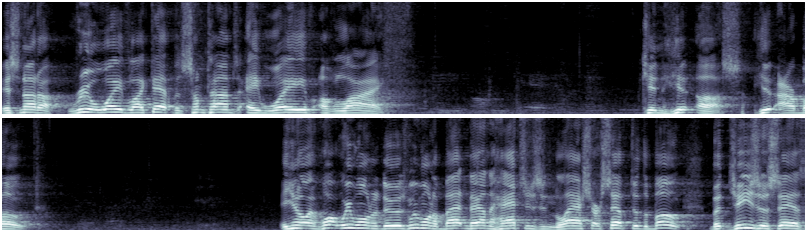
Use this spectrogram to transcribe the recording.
it's not a real wave like that, but sometimes a wave of life can hit us, hit our boat. You know, and what we want to do is we want to batten down the hatches and lash ourselves to the boat. But Jesus says,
